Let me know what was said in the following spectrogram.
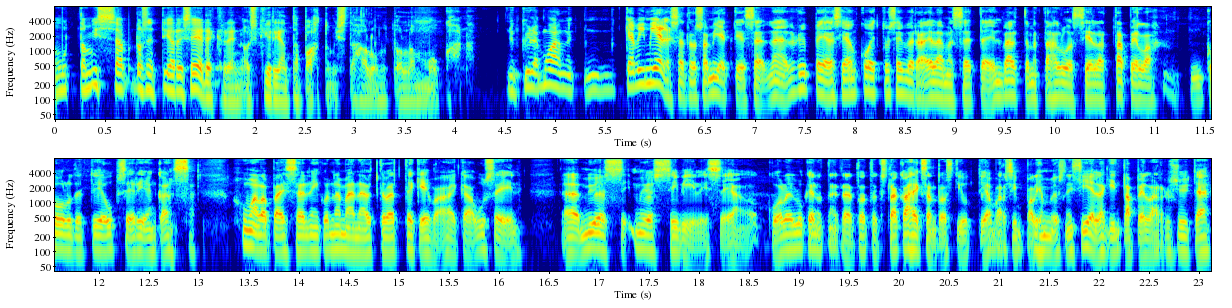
Mutta missä dosentti Jari Sedekren olisi kirjan tapahtumista halunnut olla mukana? No kyllä mua kävi mielessä tuossa miettiessä. Nämä ryppäjäisiä on koettu sen verran elämässä, että en välttämättä halua siellä tapella koulutettujen upseerien kanssa humalapäissä, niin kuin nämä näyttävät tekevän aika usein – myös, myös siviilissä. Ja kun olen lukenut näitä 1918 juttuja varsin paljon myös, niin sielläkin tapella rysytään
